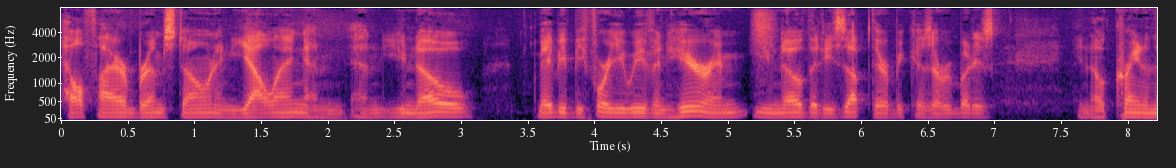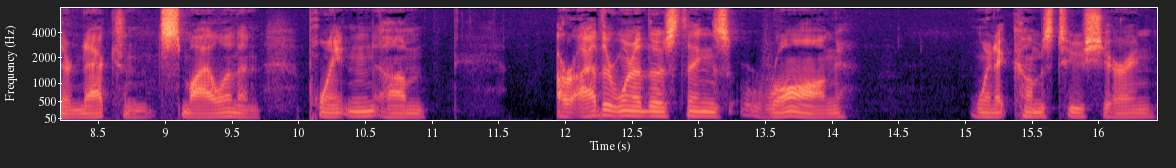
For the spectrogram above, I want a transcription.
hellfire and brimstone, and yelling, and and you know, maybe before you even hear him, you know that he's up there because everybody's, you know, craning their necks and smiling and pointing. Um, are either one of those things wrong when it comes to sharing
